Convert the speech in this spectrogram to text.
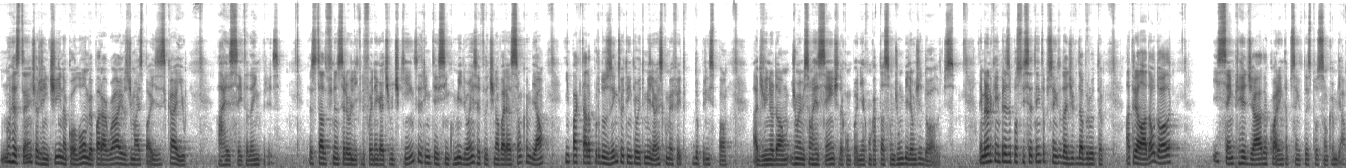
No restante, Argentina, Colômbia, Paraguai e os demais países caiu a receita da empresa. O resultado financeiro líquido foi negativo de 535 milhões, refletindo a variação cambial, impactada por 288 milhões como efeito do principal advindo de uma emissão recente da companhia com captação de 1 bilhão de dólares. Lembrando que a empresa possui 70% da dívida bruta atrelada ao dólar e sempre redeada 40% da exposição cambial.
